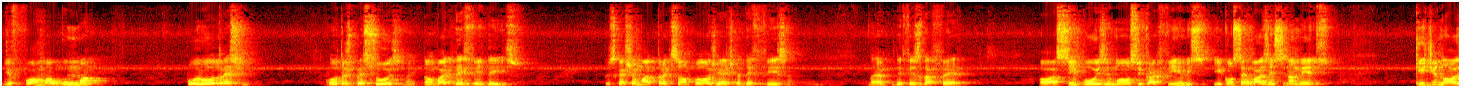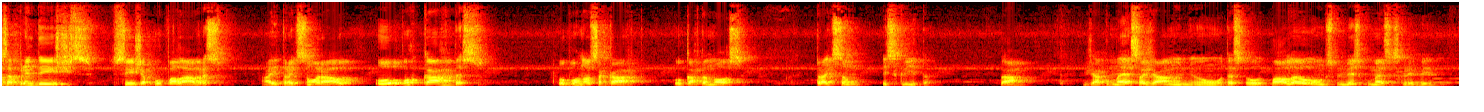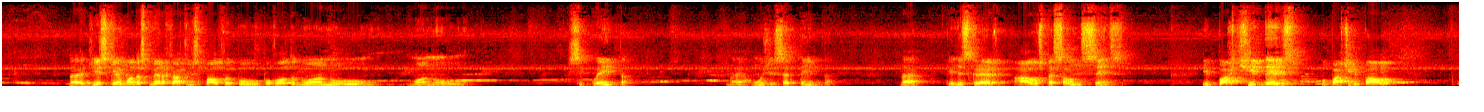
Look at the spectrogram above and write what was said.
de forma alguma por outras, outras pessoas. Né? Então vai defender isso. Por isso que é chamado tradição apologética, defesa. Né? Defesa da fé. Ó, assim, pois, irmãos, ficar firmes e conservar os ensinamentos que de nós aprendestes, seja por palavras, aí tradição oral, ou por cartas, ou por nossa carta, ou carta nossa, tradição escrita, tá? Já começa já no, no o Paulo é um dos primeiros que começa a escrever. Né? Diz que uma das primeiras cartas de Paulo foi por, por volta do ano, ano 50, né, uns de 70, né, que ele escreve aos Tessalonicenses. E partir deles, o partir de Paulo,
